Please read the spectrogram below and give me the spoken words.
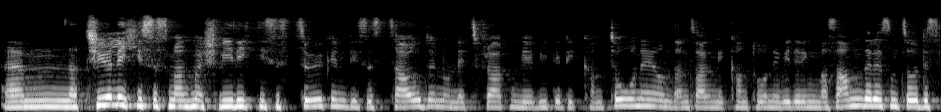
Ähm, natürlich ist es manchmal schwierig, dieses Zögern, dieses Zaudern und jetzt fragen wir wieder die Kantone und dann sagen die Kantone wieder irgendwas anderes und so. Das,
